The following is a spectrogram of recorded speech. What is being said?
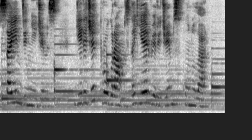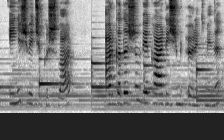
Sayın dinleyicimiz, gelecek programımızda yer vereceğimiz konular iniş ve çıkışlar, arkadaşım ve kardeşim öğretmeni,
